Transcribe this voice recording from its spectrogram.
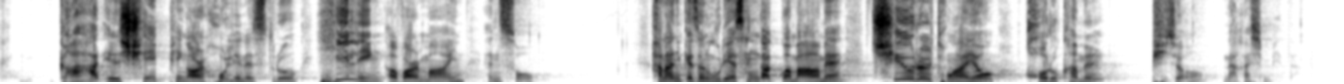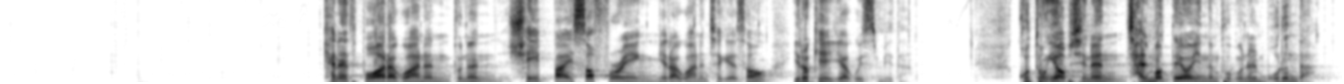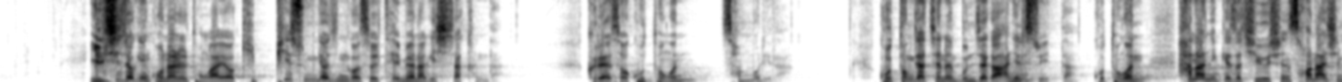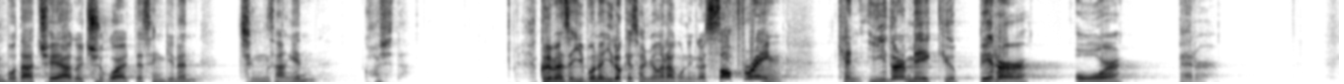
God is shaping our holiness through healing of our mind and soul. 하나님께서는 우리의 생각과 마음의 치유를 통하여 거룩함을 빚어 나가십니다. 케네트 보아라고 하는 분은 Shaped by Suffering이라고 하는 책에서 이렇게 얘기하고 있습니다. 고통이 없이는 잘못되어 있는 부분을 모른다. 일시적인 고난을 통하여 깊이 숨겨진 것을 대면하기 시작한다. 그래서 고통은 선물이다. 고통 자체는 문제가 아닐 수 있다. 고통은 하나님께서 지으신 선하심보다 죄악을 추구할 때 생기는 증상인 것이다. 그러면서 이분은 이렇게 설명을 하고 있는 거예요. Suffering can either make you bitter or better.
